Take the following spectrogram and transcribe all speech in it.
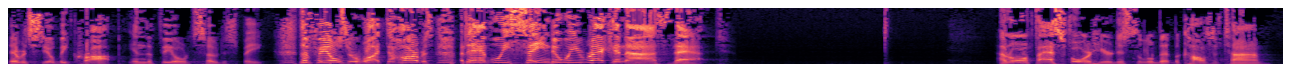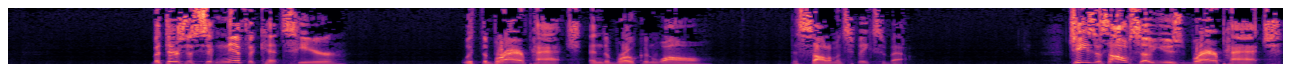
There would still be crop in the field, so to speak. The fields are white to harvest. Have we seen, do we recognize that? I don't want to fast forward here just a little bit because of time. But there's a significance here with the briar patch and the broken wall that Solomon speaks about. Jesus also used briar patch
